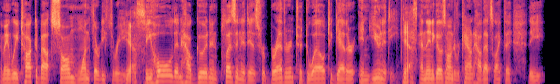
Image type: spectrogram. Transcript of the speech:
I mean, we talked about Psalm 133. Yes. Behold, and how good and pleasant it is for brethren to dwell together in unity. Yes. And then he goes on to recount how that's like the, the,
